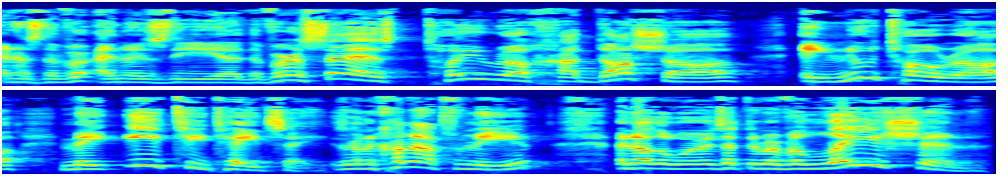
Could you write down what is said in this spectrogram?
And as the and as the uh, the verse says, Torah chadasha, a new Torah, may iti teitze, is going to come out for me. In other words, that the revelation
